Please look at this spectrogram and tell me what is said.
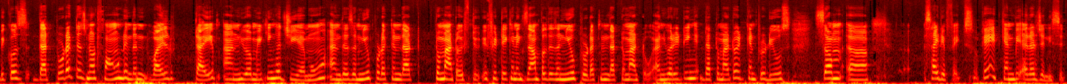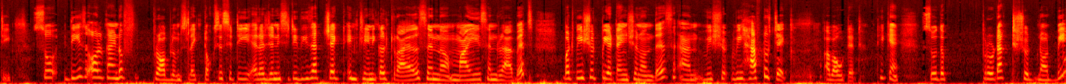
Because that product is not found in the wild type and you are making a gmo and there's a new product in that tomato. If, to, if you take an example there's a new product in that tomato and you are eating that tomato it can produce some uh, side effects okay? It can be allergenicity. So these all kind of problems like toxicity allergenicity these are checked in clinical trials in uh, mice and rabbits but we should pay attention on this and we should we have to check about it okay? So the product should not be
